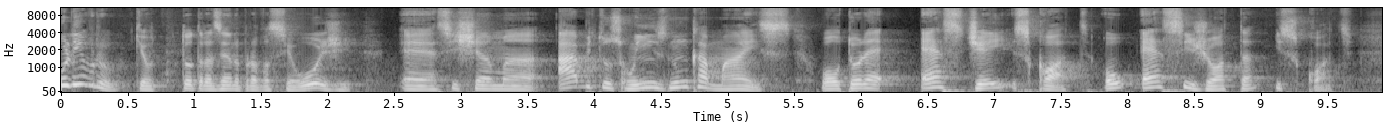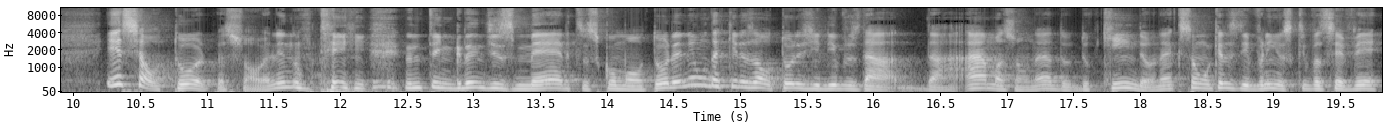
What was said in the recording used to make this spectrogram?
O livro que eu estou trazendo para você hoje é, se chama Hábitos Ruins Nunca Mais. O autor é S.J. Scott ou S.J. Scott. Esse autor, pessoal, ele não tem, não tem grandes méritos como autor. Ele é um daqueles autores de livros da, da Amazon, né? Do, do Kindle, né? Que são aqueles livrinhos que você vê.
